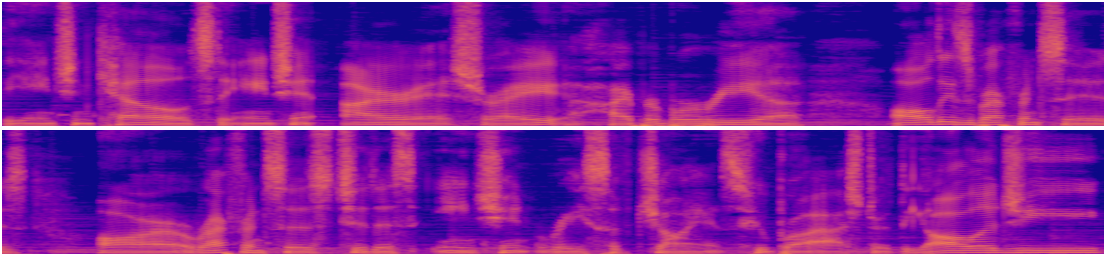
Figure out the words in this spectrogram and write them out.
the ancient Celts, the ancient Irish, right? Hyperborea. All these references are references to this ancient race of giants who brought astrotheology,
